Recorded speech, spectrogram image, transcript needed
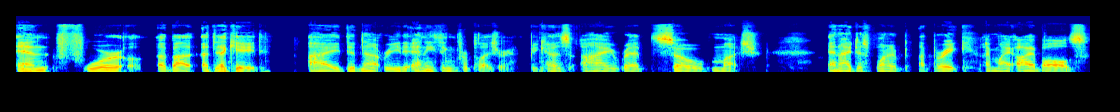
and for about a decade i did not read anything for pleasure because i read so much and i just wanted a break I, my eyeballs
